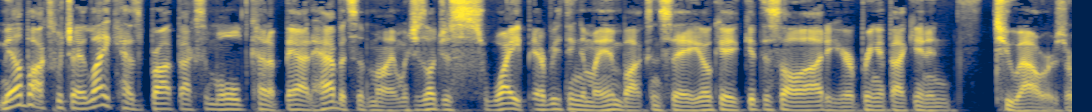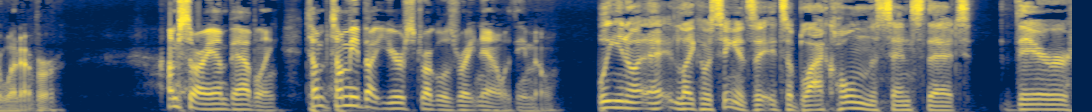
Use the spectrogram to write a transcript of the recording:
Mailbox, which I like, has brought back some old kind of bad habits of mine, which is I'll just swipe everything in my inbox and say, okay, get this all out of here, bring it back in in two hours or whatever. I'm sorry, I'm babbling. Tell, tell me about your struggles right now with email. Well, you know, like I was saying, it's a, it's a black hole in the sense that there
